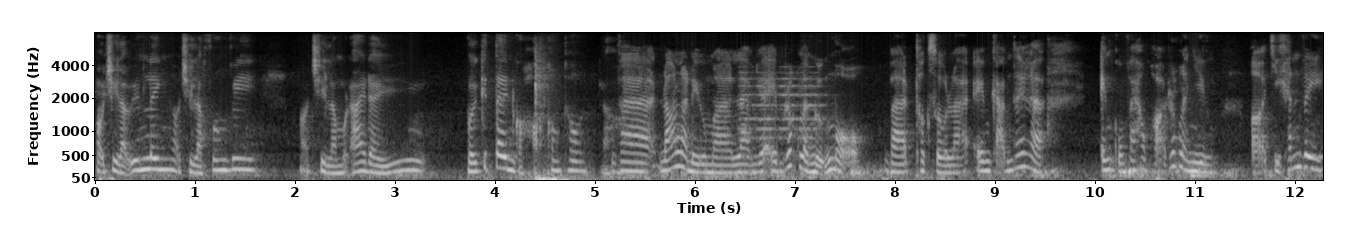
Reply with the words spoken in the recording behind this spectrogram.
họ chỉ là Uyên Linh họ chỉ là Phương Vi họ chỉ là một ai đấy với cái tên của họ không thôi đó. và đó là điều mà làm cho em rất là ngưỡng mộ và thật sự là em cảm thấy là em cũng phải học hỏi rất là nhiều ở chị Khánh Vi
